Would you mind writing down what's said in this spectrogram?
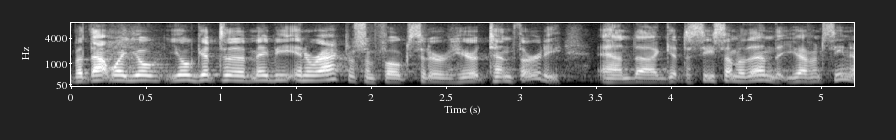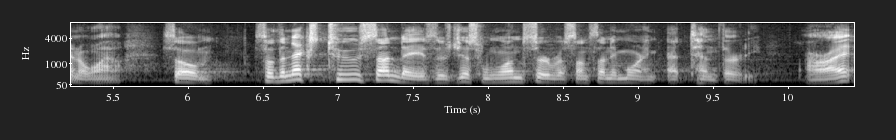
but that way, you'll, you'll get to maybe interact with some folks that are here at 10.30 and uh, get to see some of them that you haven't seen in a while. So, so the next two Sundays, there's just one service on Sunday morning at 10.30, all right?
